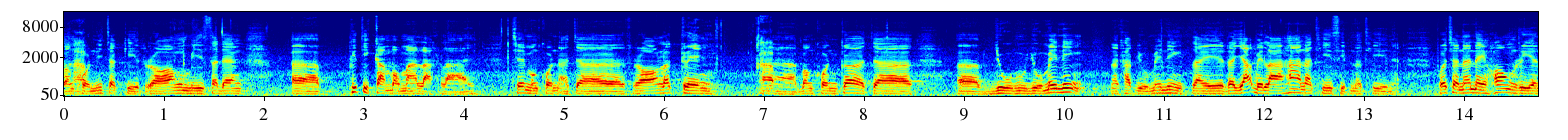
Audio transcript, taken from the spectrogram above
บางคนนี่จะกรีดร้อง มีแสดงเอ่อพฤติกรรมออกมาหลากหลาย เช่นบางคนอาจจะร้องแล้วเกรงครับอ่าบางคนก็จะเอ่ออยู่อยู่ไม่นิ่งนะครับ อยู่ไม่นิ่งในระยะเวลา 5 นาที 10 นาทีเนี่ย เพราะฉะนั้นในห้องเรียน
